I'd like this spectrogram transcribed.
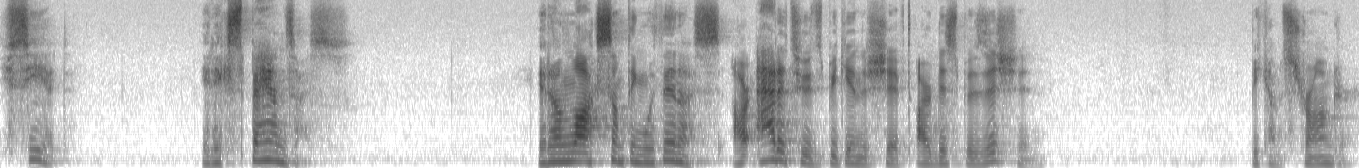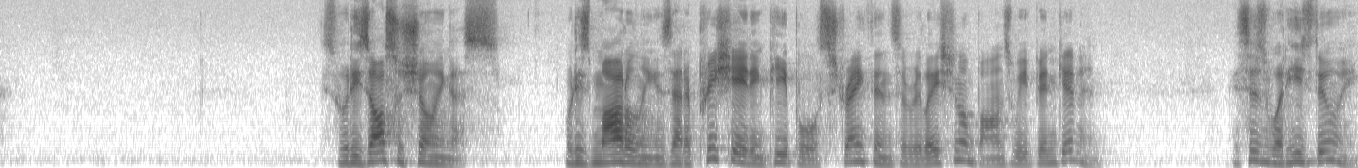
You see it, it expands us, it unlocks something within us. Our attitudes begin to shift, our disposition becomes stronger. So, what he's also showing us, what he's modeling, is that appreciating people strengthens the relational bonds we've been given. This is what he's doing.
